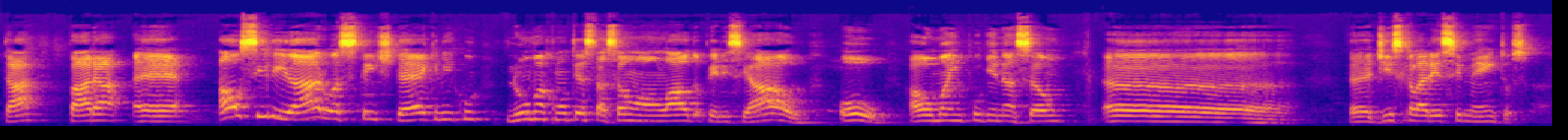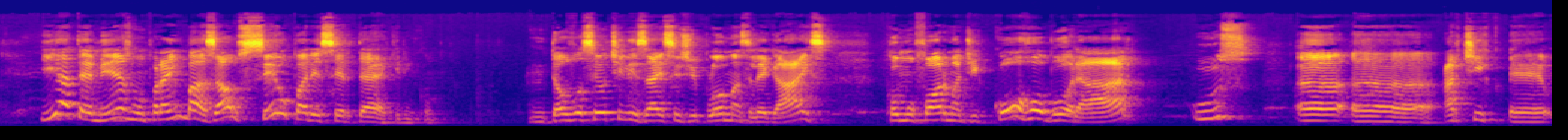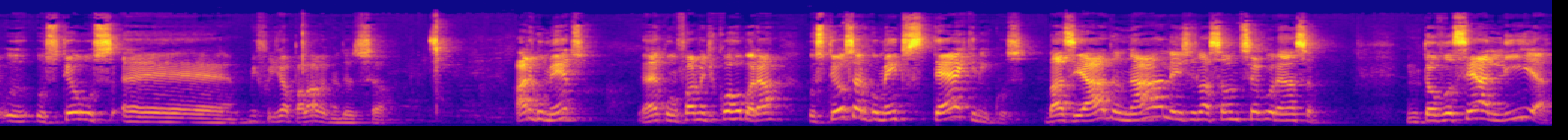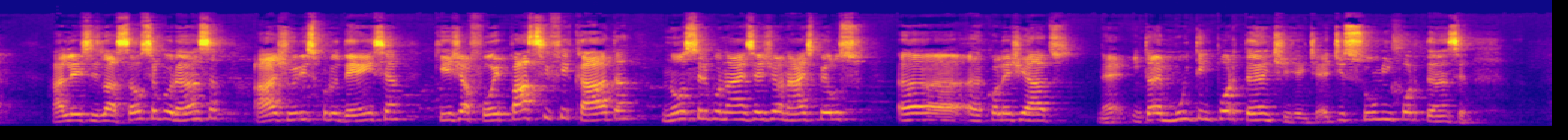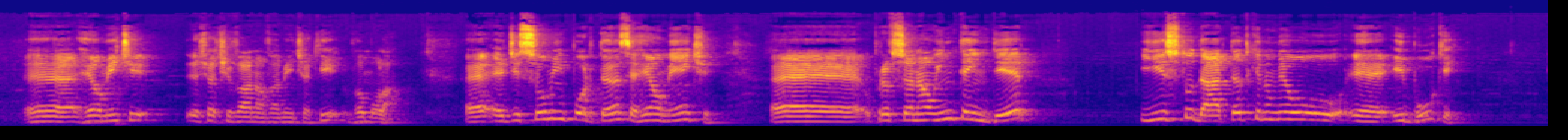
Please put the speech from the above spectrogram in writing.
tá? Para é, auxiliar o assistente técnico numa contestação a um laudo pericial ou a uma impugnação uh, de esclarecimentos e até mesmo para embasar o seu parecer técnico. Então, você utilizar esses diplomas legais como forma de corroborar os uh, uh, é, os teus é, me fugiu a palavra, meu Deus do céu, argumentos, né, como forma de corroborar os teus argumentos técnicos baseado na legislação de segurança. Então, você alia a legislação segurança à jurisprudência que já foi pacificada nos tribunais regionais pelos uh, colegiados. Né? Então é muito importante, gente, é de suma importância. É, realmente, deixa eu ativar novamente aqui, vamos lá. É, é de suma importância realmente é, o profissional entender e estudar. Tanto que no meu é, e-book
